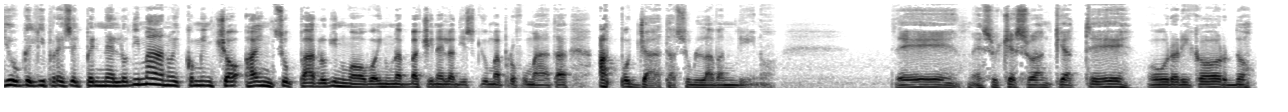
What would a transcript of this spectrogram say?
Hugh gli prese il pennello di mano e cominciò a inzupparlo di nuovo in una bacinella di schiuma profumata appoggiata sul lavandino. Sì, è successo anche a te, ora ricordo,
